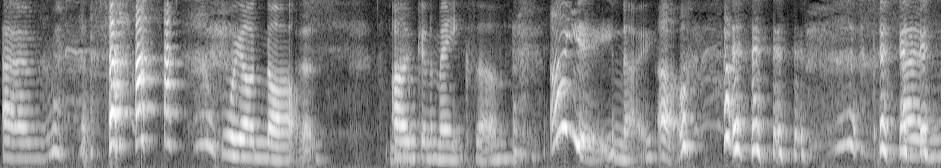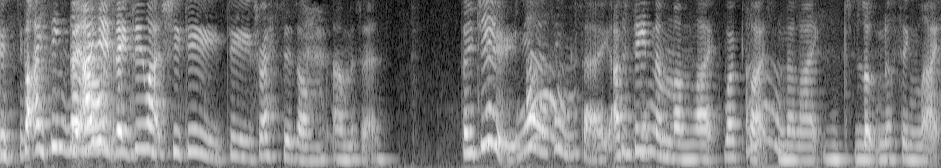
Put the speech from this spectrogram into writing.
um, we are not. that's. I'm gonna make them. Are you? No. Oh. um, but I think But I did. They do actually do do dresses on Amazon. They do. Yeah, I oh, think so. I've seen them on like websites, Oh. and they're like look nothing like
